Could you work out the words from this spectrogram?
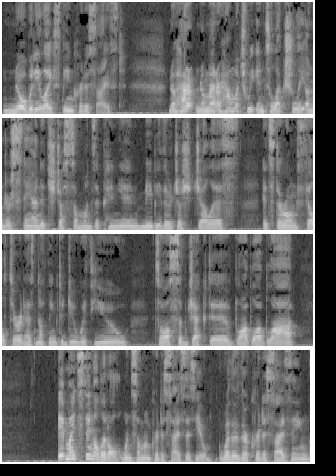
nobody likes being criticized no, how, no matter how much we intellectually understand it's just someone's opinion, maybe they're just jealous, it's their own filter, it has nothing to do with you, it's all subjective, blah, blah, blah. It might sting a little when someone criticizes you, whether they're criticizing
